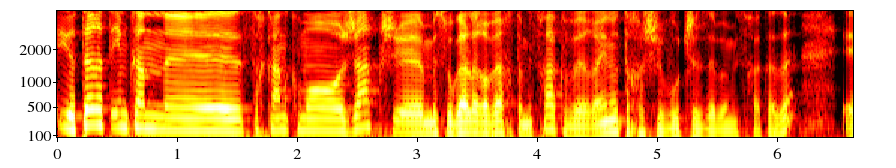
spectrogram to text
יותר התאים כאן אה, שחקן כמו ז'אק שמסוגל לרווח את המשחק, וראינו את החשיבות של זה במשחק הזה. אה,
